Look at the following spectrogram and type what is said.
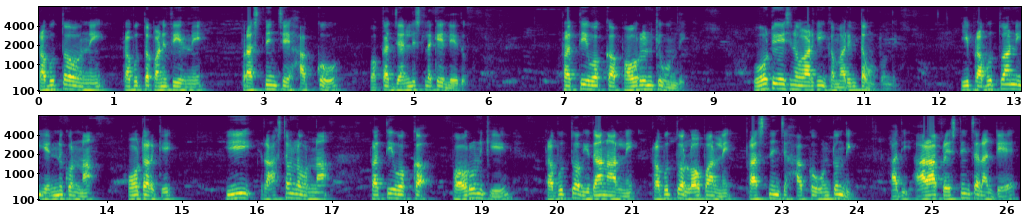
ప్రభుత్వాన్ని ప్రభుత్వ పనితీరుని ప్రశ్నించే హక్కు ఒక్క జర్నలిస్టులకే లేదు. ప్రతి ఒక్క పౌరునికి ఉంది. ఓటు వేసిన వాడికి ఇంకా మరింత ఉంటుంది. ఈ ప్రభుత్వాన్ని ఎన్నుకున్న ఓటర్కి ఈ రాష్ట్రంలో ఉన్న ప్రతి ఒక్క పౌరునికి ప్రభుత్వ విధానాల్ని ప్రభుత్వ లోపాలని ప్రశ్నించే హక్కు ఉంటుంది. అది అలా ప్రశ్నించాలంటే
